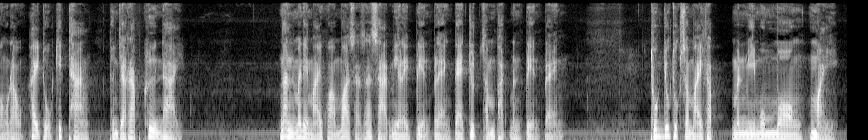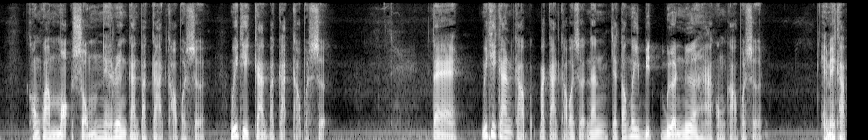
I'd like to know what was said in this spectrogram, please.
ของเราให้ถูกทิศทางถึงจะรับคลื่นได้ นั่นไม่ได้หมายความว่าศาสนศาสตร์มีอะไรเปลี่ยนแปลง แต่จุดสัมผัสมันเปลี่ยนแปลง ทุกยุคทุกสมัยครับ มันมีมุมมองใหม่ ของความเหมาะสมในเรื่องการประกาศข่าวประเสริฐ วิธีการประกาศข่าวประเสริฐ แต่วิธีการข่าวประกาศข่าวประเสริฐนั้น จะต้องไม่บิดเบือนเนื้อหาของข่าวประเสริฐ เห็นไหมครับ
